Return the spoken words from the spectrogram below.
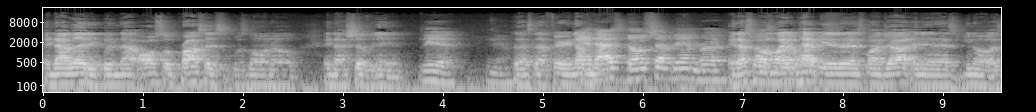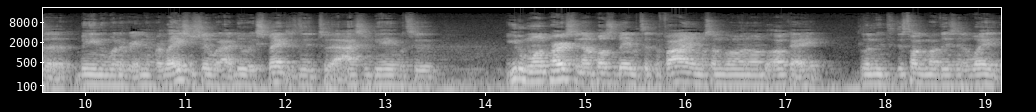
and not let it, but not also process what's going on and not shove it in. Yeah. Yeah. 'Cause that's not fair. And, And that's don't shove it in, bro. and that's why I'm like, I'm happy that that's my job, and then as you know, as a being whatever in a relationship, what I do expect is that to I should be able to. You the one person I'm supposed to be able to confide in when something going on. But okay, let me just talk about this in a way,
